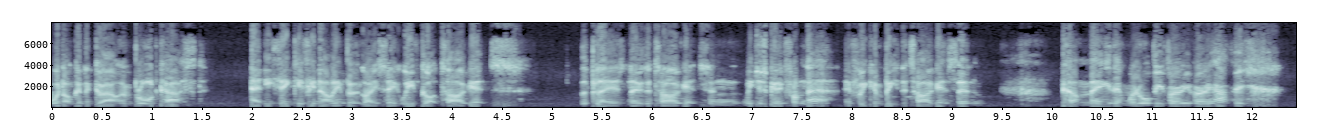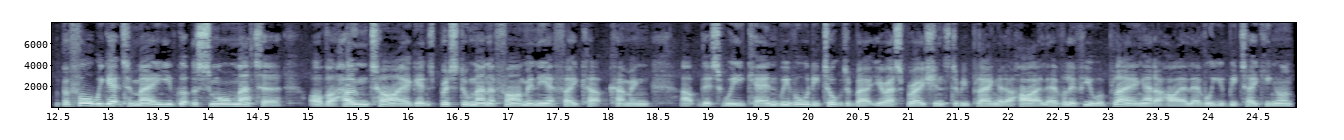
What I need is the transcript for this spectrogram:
and we're not going to go out and broadcast anything, if you know what I mean. But like I say, we've got targets. The players know the targets, and we just go from there. If we can beat the targets, then come May, then we'll all be very, very happy. Before we get to May, you've got the small matter of a home tie against Bristol Manor Farm in the FA Cup coming up this weekend. We've already talked about your aspirations to be playing at a higher level. If you were playing at a higher level, you'd be taking on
